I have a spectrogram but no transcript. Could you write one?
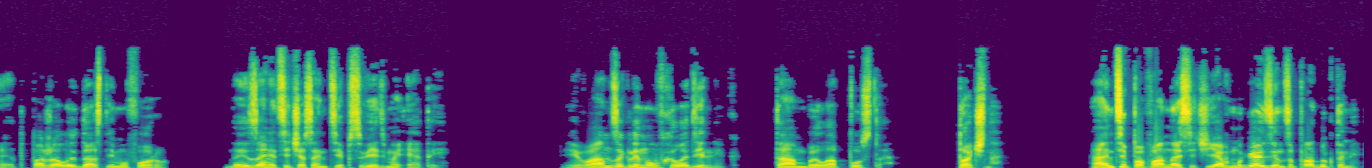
это, пожалуй, даст ему фору. Да и занят сейчас Антип с ведьмой этой. Иван заглянул в холодильник. Там было пусто. Точно. «Антип Афанасьич, я в магазин за продуктами»,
